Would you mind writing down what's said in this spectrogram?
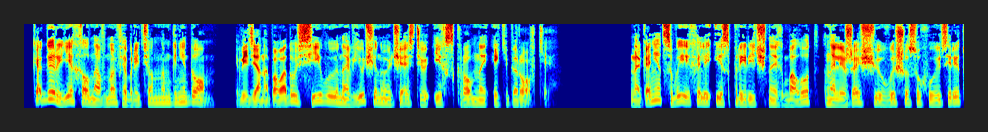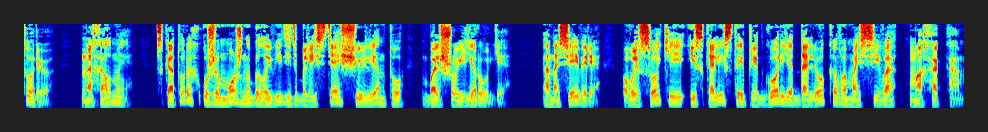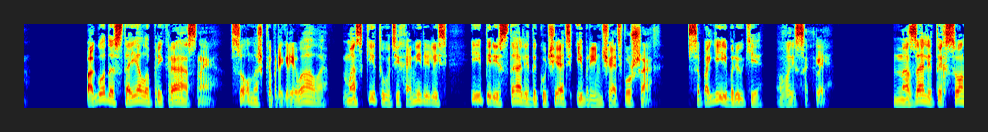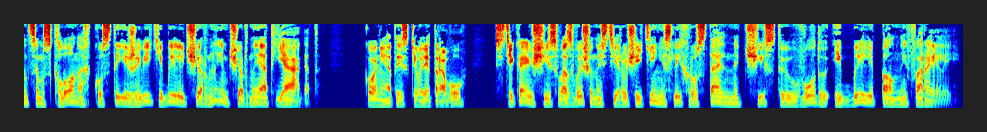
Кагыр ехал на вновь обретенном гнедом, ведя на поводу сивую, навьюченную частью их скромной экипировки. Наконец выехали из приречных болот на лежащую выше сухую территорию, на холмы, с которых уже можно было видеть блестящую ленту Большой Яруги, а на севере — высокие и скалистые предгорья далекого массива Махакам. Погода стояла прекрасная, солнышко пригревало, москиты утихомирились и перестали докучать и бренчать в ушах. Сапоги и брюки высохли. На залитых солнцем склонах кусты ежевики были черным-черны от ягод. Кони отыскивали траву, стекающие с возвышенности ручейки несли хрустально чистую воду и были полны форелей.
